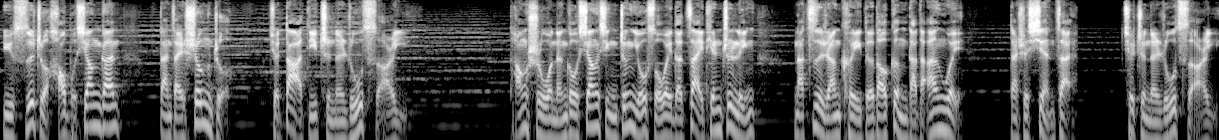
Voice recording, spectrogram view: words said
与死者毫不相干，但在生者，却大抵只能如此而已。倘使我能够相信真有所谓的在天之灵，那自然可以得到更大的安慰。但是现在，却只能如此而已。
